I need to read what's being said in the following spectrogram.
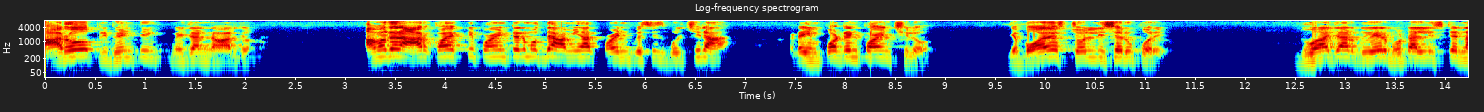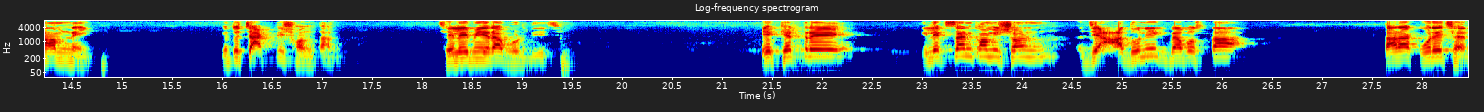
আরও প্রিভেন্টিং মেজার নেওয়ার জন্য। আমাদের আর কয়েকটি পয়েন্টের মধ্যে আমি আর পয়েন্ট বেসিস বলছি না, একটা ইম্পর্টেন্ট পয়েন্ট ছিল যে বয়স চল্লিশের উপরে দু হাজার দুইয়ের ভোটার লিস্টে নাম নেই, কিন্তু চারটি সন্তান, ছেলে মেয়েরা ভোট দিয়েছে। এক্ষেত্রে ইলেকশন কমিশন যে আধুনিক ব্যবস্থা তারা করেছেন,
